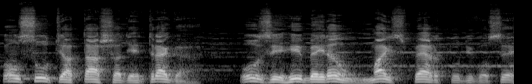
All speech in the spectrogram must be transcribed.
Consulte a taxa de entrega. Use Ribeirão mais perto de você.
